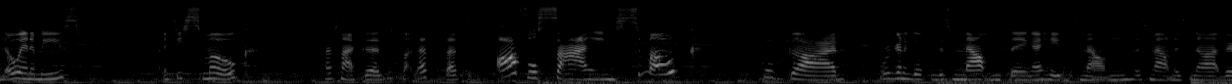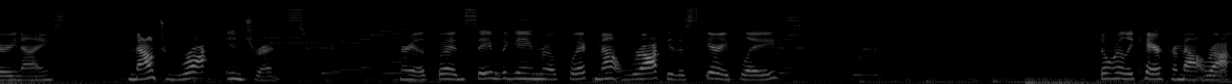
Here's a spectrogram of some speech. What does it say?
No enemies. I see smoke. That's not good. That's not. That's that's an awful sign. Smoke. Oh God. We're gonna go through this mountain thing. I hate this mountain. This mountain is not very nice. Mount Rock entrance. Alright, let's go ahead and save the game real quick. Mount Rock is a scary place. Don't really care for Mount Rock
